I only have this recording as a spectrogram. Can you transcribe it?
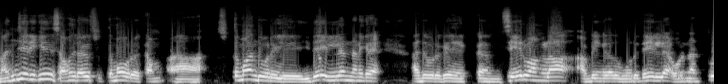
மஞ்சரிக்கு சமுதிராவுக்கு சுத்தமா ஒரு கம் ஆஹ் சுத்தமா அந்த ஒரு இதே இல்லைன்னு நினைக்கிறேன். அது ஒரு சேருவாங்களா அப்படிங்கிறது ஒரு இதே இல்ல. ஒரு நட்பு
